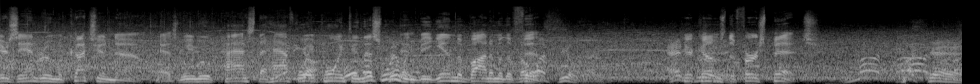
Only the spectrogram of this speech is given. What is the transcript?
Here's Andrew McCutchen now as we move past the halfway point in this one and begin the bottom of the The fifth. Here comes the first pitch. McCutchen.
